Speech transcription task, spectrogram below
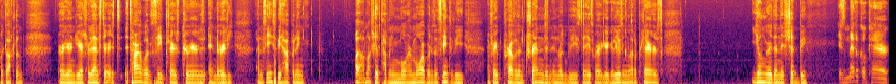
McLaughlin earlier in the year for Leinster. It's it's horrible to see players' careers end early, and it seems to be happening. Well, I'm not sure it's happening more and more, but it does seem to be a very prevalent trend in, in rugby these days, where you're, you're losing a lot of players younger than they should be. is medical care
